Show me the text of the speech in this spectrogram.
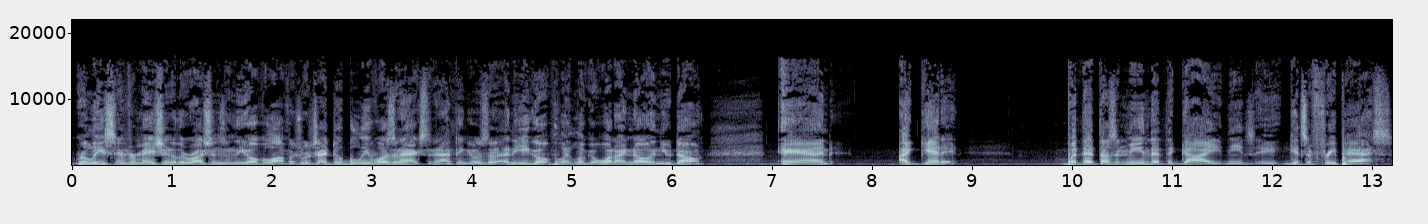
release information to the Russians in the Oval Office, which I do believe was an accident. I think it was a, an ego play. Look at what I know and you don't. And I get it. But that doesn't mean that the guy needs gets a free pass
